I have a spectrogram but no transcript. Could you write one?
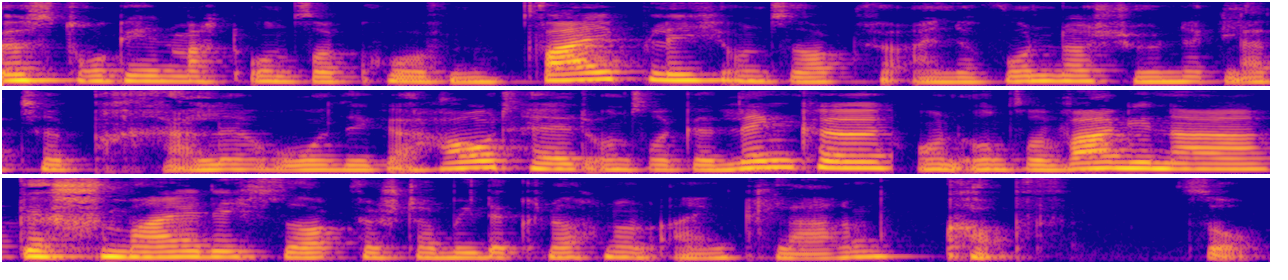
Östrogen macht unsere Kurven weiblich und sorgt für eine wunderschöne, glatte, pralle, rosige Haut, hält unsere Gelenke und unsere Vagina geschmeidig, sorgt für stabile Knochen und einen klaren Kopf. So,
